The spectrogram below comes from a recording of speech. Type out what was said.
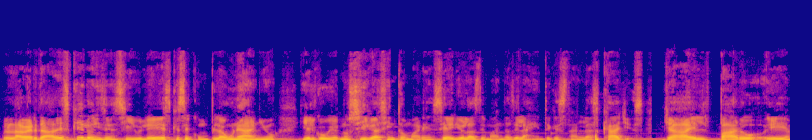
Pero la verdad es que lo insensible es que se cumpla un año y el gobierno siga sin tomar en serio las demandas de la gente que está en las calles. Ya el paro, eh,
